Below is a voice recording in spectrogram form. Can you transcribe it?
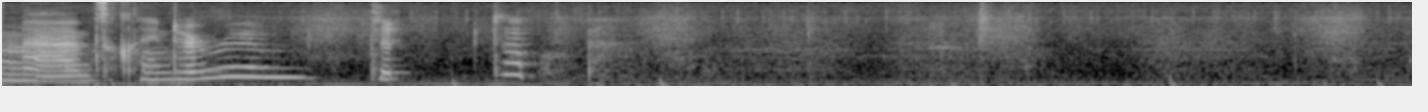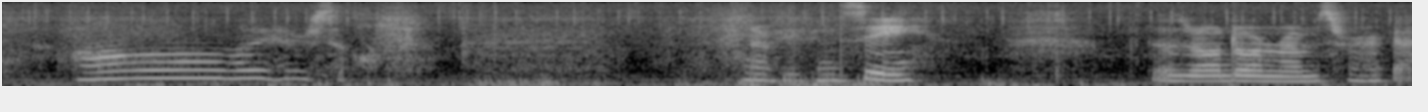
Mads cleaned her room tip top. All by herself. I don't know if you can see. Those are all dorm rooms for her guys.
